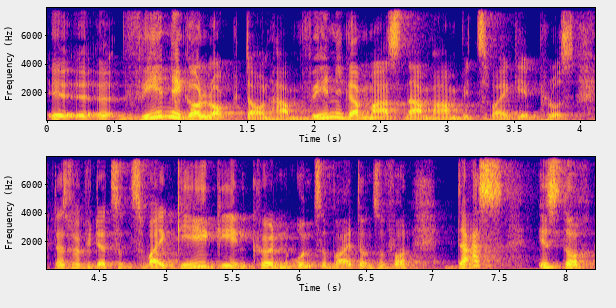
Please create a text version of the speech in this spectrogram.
äh, äh weniger Lockdown haben, weniger Maßnahmen haben wie 2G dass wir wieder zu 2G gehen können und so weiter und so fort. Das ist doch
